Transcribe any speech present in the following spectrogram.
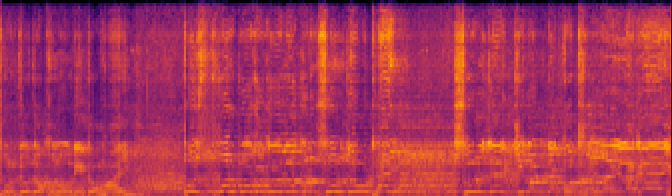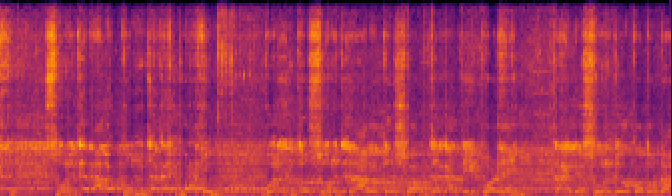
সূর্য যখন উদিত হয় সব জায়গাতেই পড়ে, তাহলে সূর্য কতটা?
